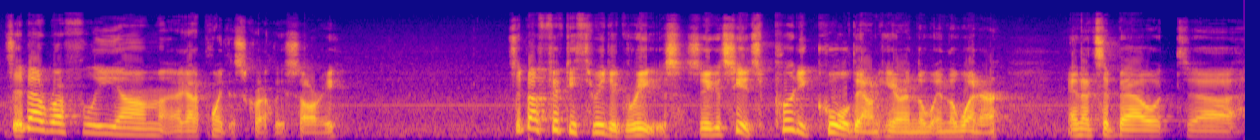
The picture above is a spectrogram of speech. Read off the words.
it's about roughly, um, I gotta point this correctly, sorry. It's about 53 degrees, so you can see it's pretty cool down here in the, in the winter. And that's about, uh,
